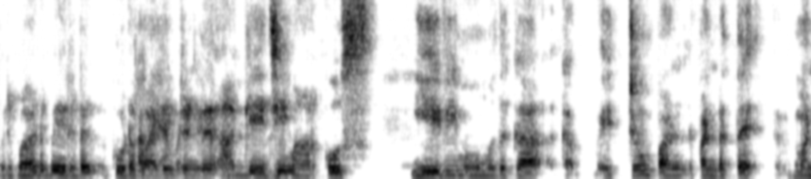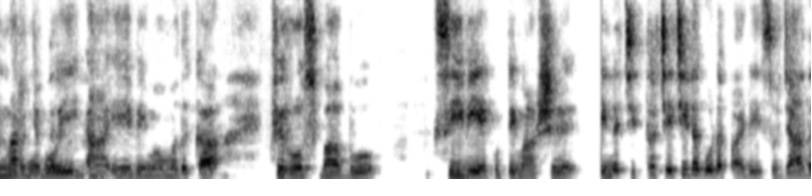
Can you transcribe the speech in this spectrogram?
ഒരുപാട് പേരുടെ കൂടെ പാടിയിട്ടുണ്ട്. ആ. K G Markose A V Muhammad ക ഏറ്റവും പണ്ടത്തെ മൺമറഞ്ഞു പോയി ആ എ വി മുഹമ്മദ് ക Firoz Babu C V A Kuttimash പിന്നെ ചിത്ര ചേച്ചിയുടെ കൂടെ പാടി സുജാത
